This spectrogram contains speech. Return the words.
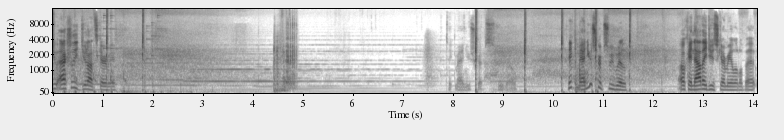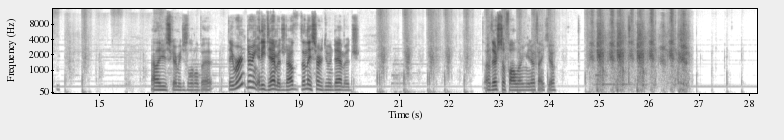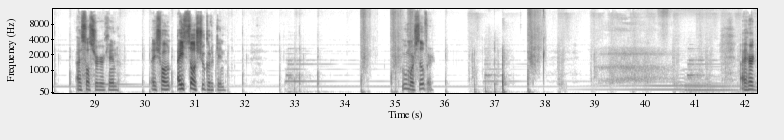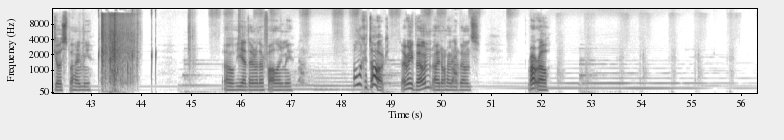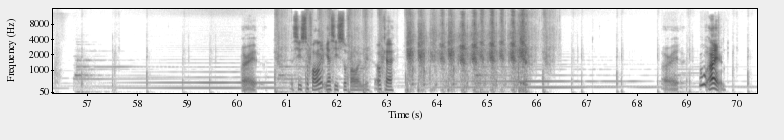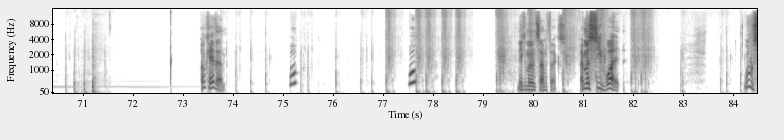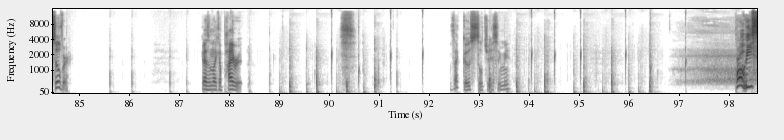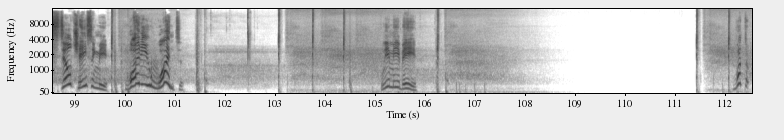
You actually do not scare me. Take manuscripts, we will. Take manuscripts, we will. Okay, now they do scare me a little bit. Now they do scare me just a little bit. They weren't doing any damage. Now then they started doing damage. Oh, they're still following me. No, thank you. I saw sugarcane. I saw I saw sugarcane. Ooh, more silver. I heard ghosts behind me. Oh, yeah, they're, they're following me. Oh, look, a dog. Do I have any bone? Oh, I don't have any bones. Ruh-roh. Alright. Is he still following? Yes, he's still following me. Okay. Alright. Ooh, iron. Okay then. Whoop. Whoop. Making my own sound effects. I must see what? Ooh, silver. Guys, I'm like a pirate. Is that ghost still chasing me? Bro, he's still chasing me! What do you want? Leave me be. What the?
